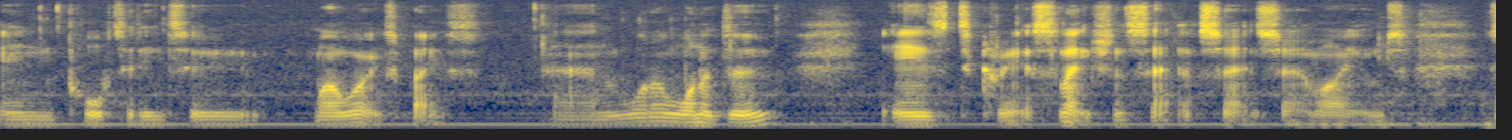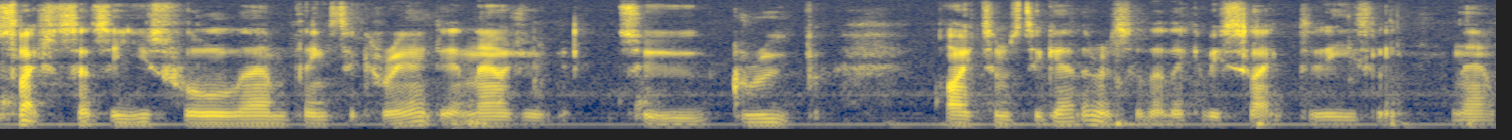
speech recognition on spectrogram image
imported into my workspace and what I want to do is to create a selection set of certain, certain items. Selection sets are useful um, things to create. It allows you to group items together so that they can be selected easily. Now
